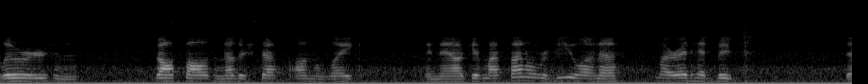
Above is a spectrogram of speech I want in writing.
lures and golf balls and other stuff on the lake. And then I'll give my final review on uh, my redhead boots. So,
